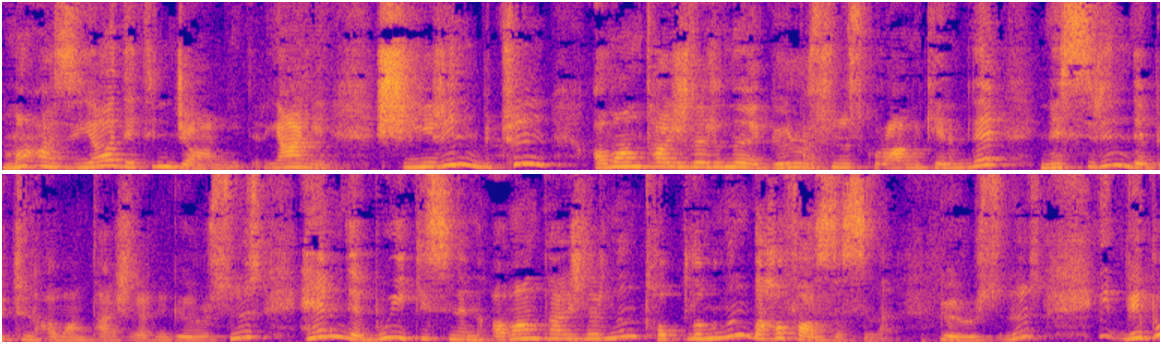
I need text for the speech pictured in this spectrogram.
maaziyadetin camidir. Yani şiirin bütün avantajlarını görürsünüz Kur'an-ı Kerim'de, nesrin de bütün avantajlarını görürsünüz. Hem de bu ikisinin avantajlarının toplamının daha fazlasını görürsünüz. Ve bu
